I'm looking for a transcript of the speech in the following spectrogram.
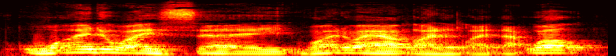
why do I say, why do I outline it like that? Well,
